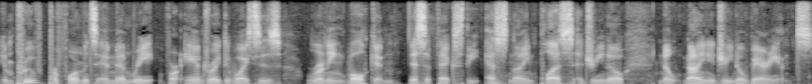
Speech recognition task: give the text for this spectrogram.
Improved performance and memory for Android devices running Vulkan. This affects the S9 Plus Adreno, Note 9 Adreno variants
